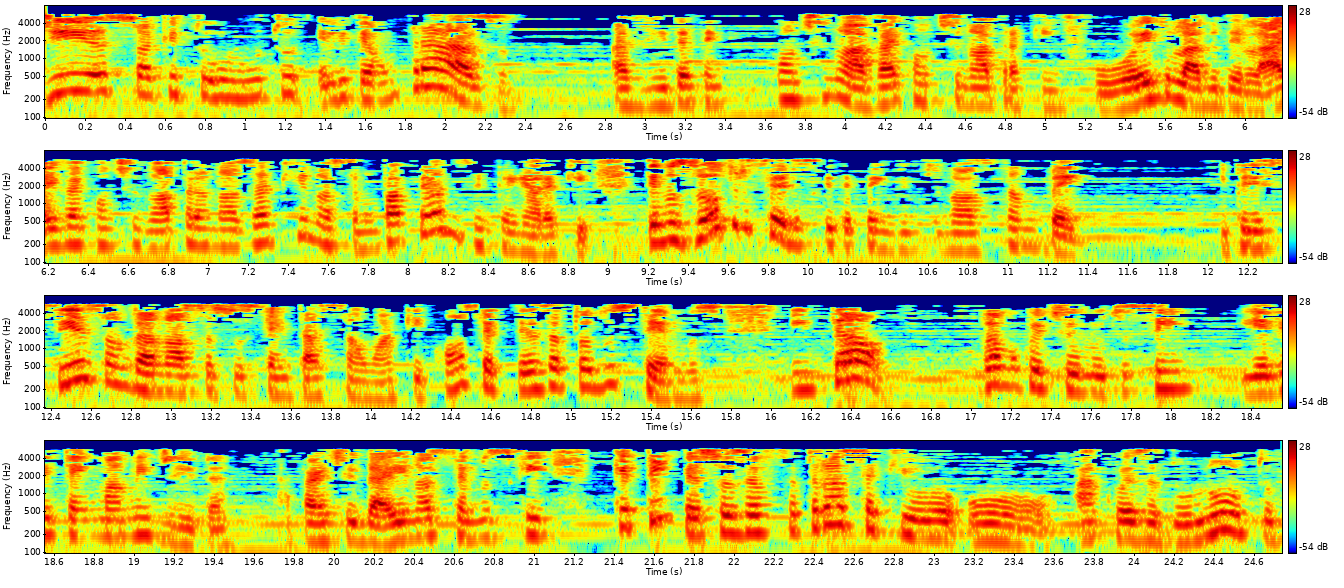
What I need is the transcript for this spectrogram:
dias, só que o luto ele tem um prazo. A vida tem que continuar, vai continuar para quem foi do lado de lá e vai continuar para nós aqui. Nós temos um papel a desempenhar aqui. Temos outros seres que dependem de nós também e precisam da nossa sustentação aqui. Com certeza todos temos. Então, vamos curtir o luto sim, e ele tem uma medida. A partir daí nós temos que. Porque tem pessoas, eu trouxe aqui o, o, a coisa do luto,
